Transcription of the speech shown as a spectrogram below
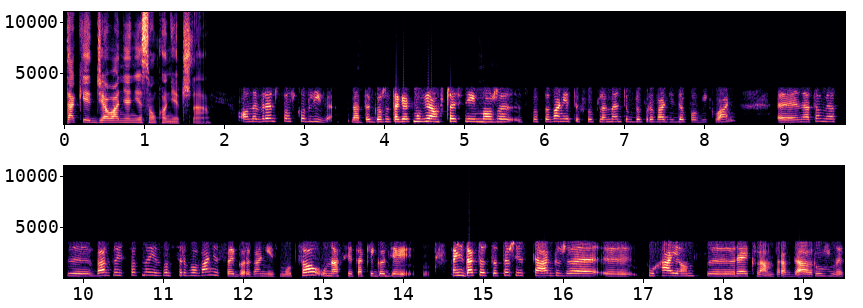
takie działania nie są konieczne. one wręcz są szkodliwe, dlatego że tak jak mówiłam wcześniej, Mhm. może stosowanie tych suplementów doprowadzić do powikłań. E, Natomiast y, bardzo istotne jest obserwowanie swojego organizmu, co u nas się takiego dzieje. Pani doktor, to też jest tak, że y, słuchając y, reklam, prawda, różnych,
